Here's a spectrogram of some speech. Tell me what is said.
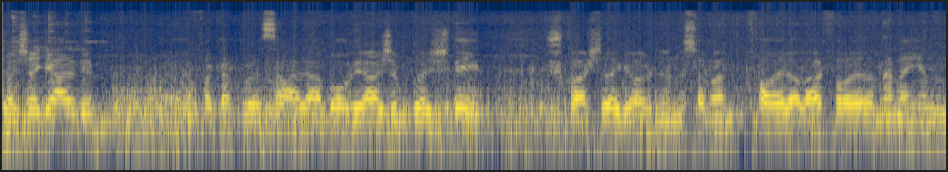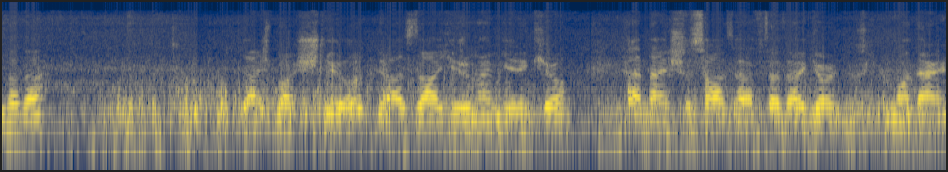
Plaja geldim. Ee, Fakat burası hala Bovyaj'ın plajı değil. Şu karşıda gördüğünüz hemen favelalar. Favelanın hemen yanında da plaj başlıyor. Biraz daha yürümem gerekiyor. Hemen şu sağ tarafta da gördüğünüz gibi modern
